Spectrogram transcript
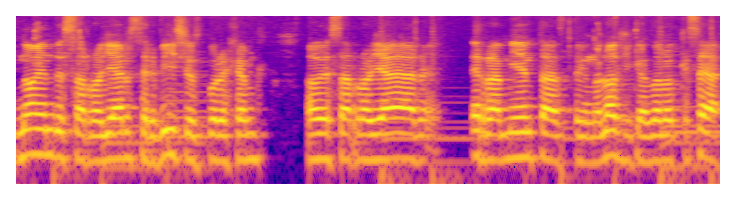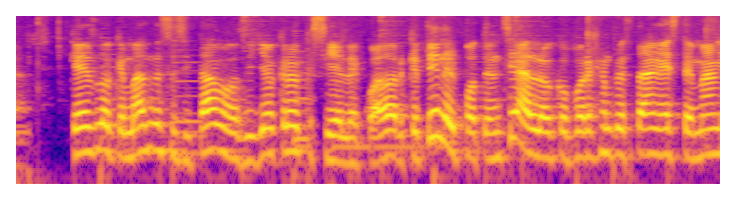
no en desarrollar servicios, por ejemplo, o desarrollar herramientas tecnológicas o lo que sea, que es lo que más necesitamos. Y yo creo que si el Ecuador, que tiene el potencial, loco, por ejemplo, está en este man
